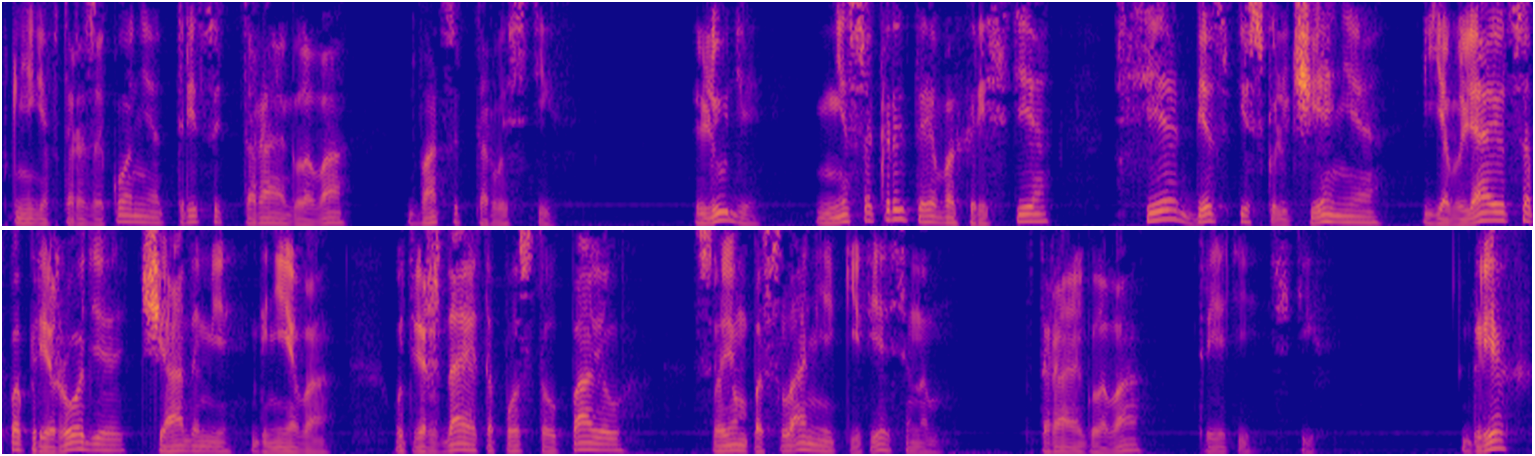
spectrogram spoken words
в книге Второзакония, 32 глава, 22 стих. Люди, не сокрытые во Христе, все без исключения являются по природе чадами гнева, утверждает апостол Павел в своем послании к Ефесянам, 2 глава, 3 стих. Грех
